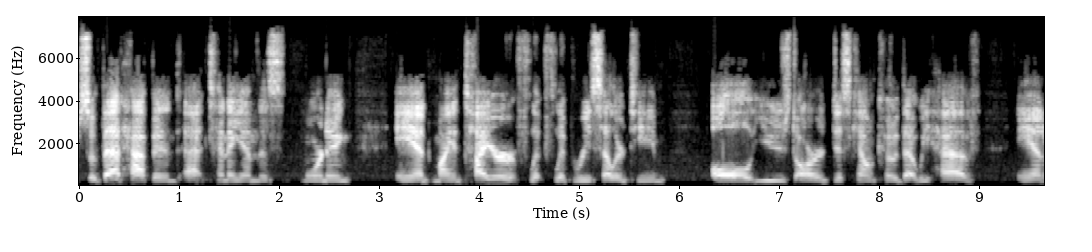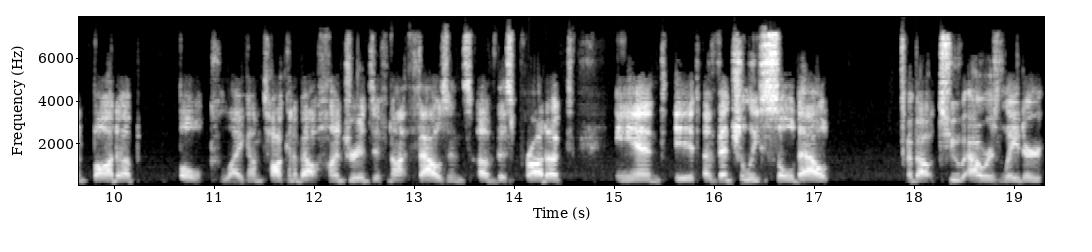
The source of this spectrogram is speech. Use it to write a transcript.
so that happened at 10 a.m. this morning, and my entire Flip Flip reseller team all used our discount code that we have and bought up bulk. Like I'm talking about hundreds, if not thousands, of this product. And it eventually sold out about two hours later.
